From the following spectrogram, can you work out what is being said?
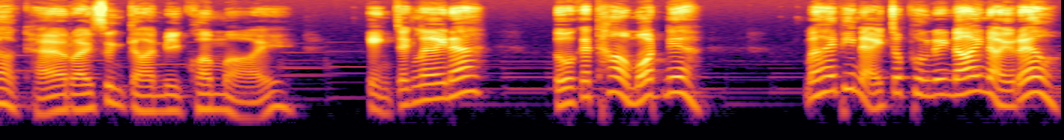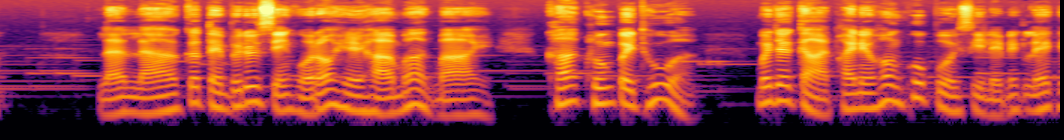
ยากแท้ไร้ซึ่งการมีความหมาย เก่งจังเลยนะ ตัวก็เท่ามดเนี่ย มาให้พี่ไหนจบพุงน้อยๆหน่อยเร็ว และแล้วก็เต็มไปด้วยเสียงหัวเราะเฮฮามากมายคล้าคลุ้งไปทั่วบรรยากาศภายในห้องผู้ป่วยสี่เหลี่ยมเล็ก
